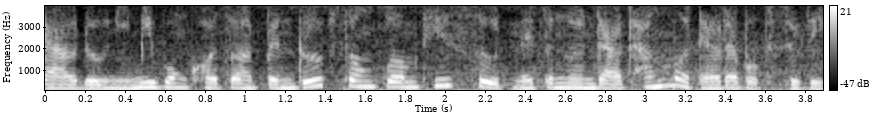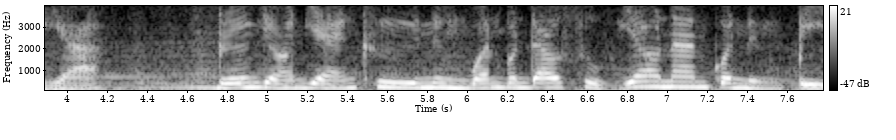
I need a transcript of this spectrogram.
ดาวดวงนี้มีวงโคจรเป็นรูปทรงกลมที่สุดในจำนวนดาวทั้งหมดในระบบสุริยะ เรื่องย้อนแย้งคือ 1 วันบนดาวศุกร์ยาวนานกว่า 1 ปี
